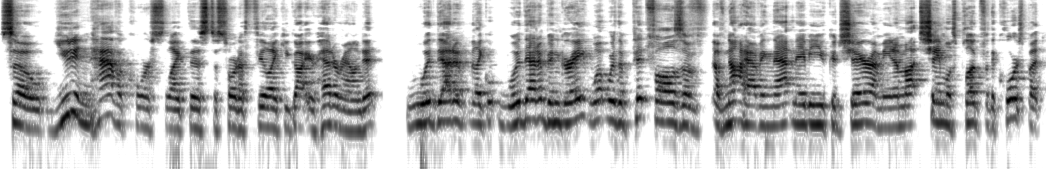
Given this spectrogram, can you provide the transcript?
So you didn't have a course like this to sort of feel like you got your head around it. Would that have like would that have been great? What were the pitfalls of of not having that? Maybe you could share. I mean, I'm not shameless plug for the course, but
